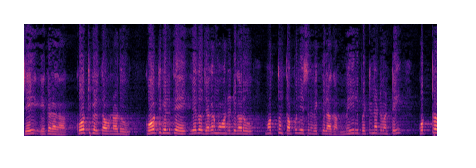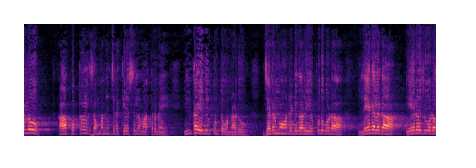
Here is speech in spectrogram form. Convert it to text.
జై ఇక్కడ కోర్టుకు వెళ్తూ ఉన్నాడు. కోర్టుకు వెళితే ఏదో జగన్మోహన్ రెడ్డి గారు మొత్తం తప్పు చేసిన వ్యక్తిలాగా మీరు పెట్టినటువంటి కుట్రలు ఆ కుట్రలకు సంబంధించిన కేసులు మాత్రమే ఇంకా ఎదుర్కొంటూ ఉన్నాడు. జగన్మోహన్ రెడ్డి గారు ఎప్పుడు కూడా లీగల్గా ఏ రోజు కూడా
